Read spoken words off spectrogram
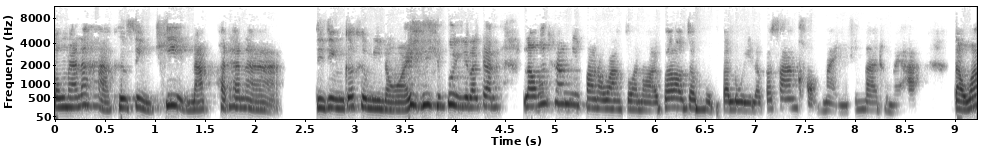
ตรงนั้นนะคะคือสิ่งที่นักพัฒนาจริงๆ ก็คือมีน้อยพูดอย่างนี้แล้วกัน เราค่อนข้างมีความระวังตัวน้อยเพราะเราจะบุกตะลุยแล้วก็สร้างของใหม่ขึ้นมาถูกไหมคะแต่ว่า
